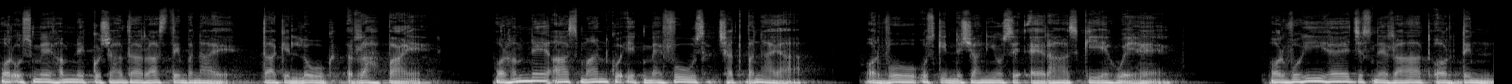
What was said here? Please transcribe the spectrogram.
اور اس میں ہم نے کشادہ راستے بنائے تاکہ لوگ راہ پائیں۔ اور ہم نے آسمان کو ایک محفوظ چھت بنایا اور وہ اس کی نشانیوں سے اعراض کیے ہوئے ہیں۔ اور وہی ہے جس نے رات اور دن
